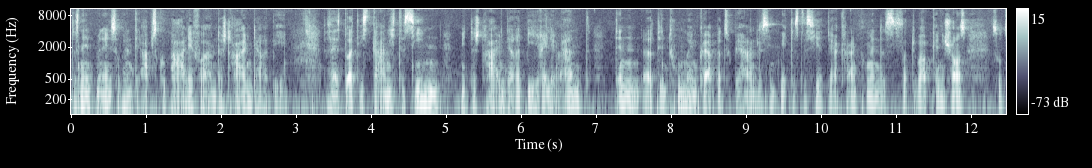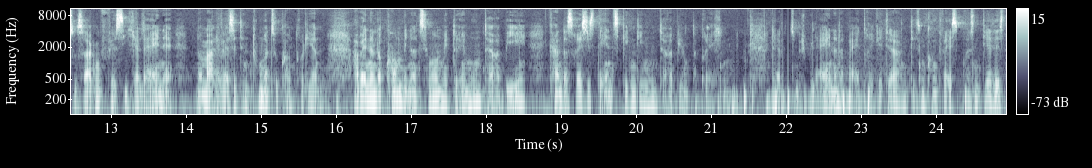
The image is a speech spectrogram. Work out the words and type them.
Das nennt man eine sogenannte abskopale Form der Strahlentherapie. Das heißt, dort ist gar nicht der Sinn mit der Strahlentherapie relevant, den, äh, den Tumor im Körper zu behandeln, sind metastasierte Erkrankungen. Das hat überhaupt keine Chance, sozusagen für sich alleine normalerweise den Tumor zu kontrollieren. Aber in einer Kombination mit der Immuntherapie kann das Resistenz gegen die Immuntherapie unterbrechen. Der, zum Beispiel einer der Beiträge, der an diesem Kongress präsentiert ist,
